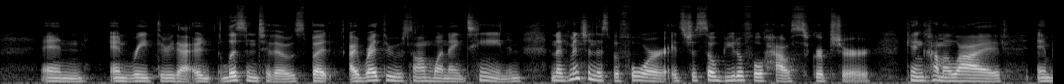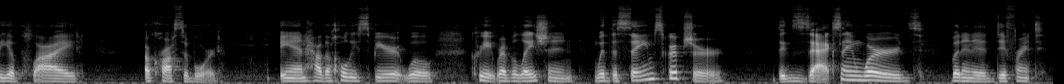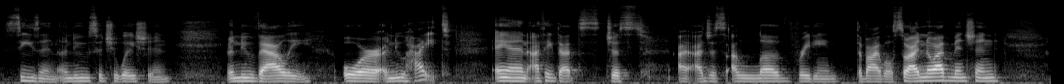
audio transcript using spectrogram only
and and read through that and listen to those. But I read through Psalm 119 and and I've mentioned this before. It's just so beautiful how scripture can come alive and be applied across the board and how the Holy Spirit will create revelation with the same scripture, the exact same words, but in a different season, a new situation, a new valley, or a new height. And I think that's just, I, I just, I love reading the Bible. So I know I've mentioned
